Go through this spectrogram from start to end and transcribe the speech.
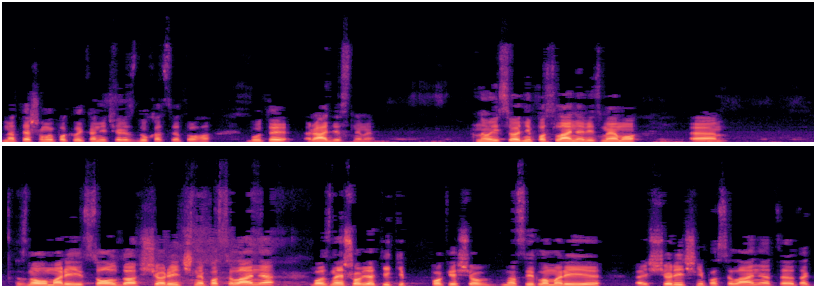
на те, що ми покликані через Духа Святого бути радісними. Ну і сьогодні послання візьмемо е, знову Марії Солдо, щорічне посилання, бо знайшов я тільки поки що на світло Марії е, щорічні посилання. Це так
